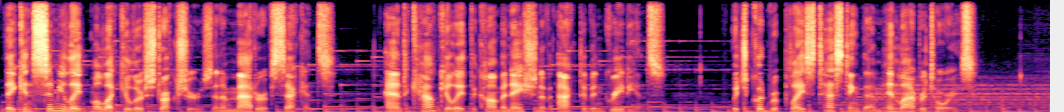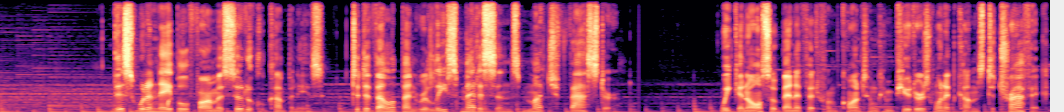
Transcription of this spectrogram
They can simulate molecular structures in a matter of seconds and calculate the combination of active ingredients, which could replace testing them in laboratories. This would enable pharmaceutical companies to develop and release medicines much faster. We can also benefit from quantum computers when it comes to traffic.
